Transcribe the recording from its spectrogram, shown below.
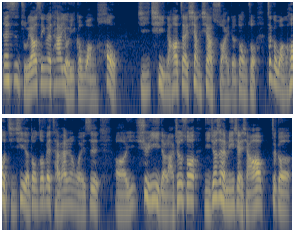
但是主要是因为他有一个往后集气，然后再向下甩的动作，这个往后集气的动作被裁判认为是呃蓄意的啦，就是说你就是很明显想要这个。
